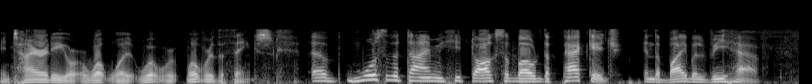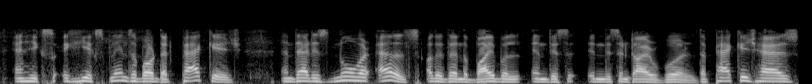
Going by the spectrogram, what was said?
entirety, or, or what was what were what were the things? uh, most of the time he talks about the package in the Bible we have, and he ex- he explains about that package, and that is nowhere else other than the Bible in this in this entire world. The package has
